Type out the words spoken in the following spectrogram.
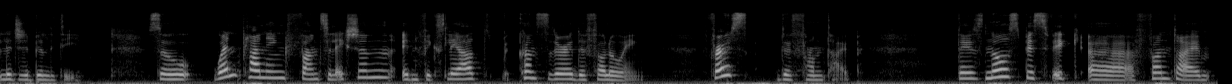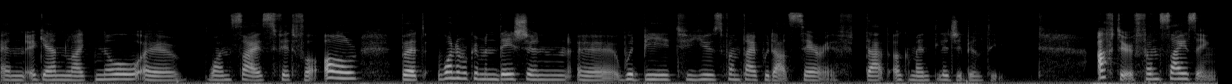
legibility. So when planning font selection in fixed layout, consider the following. First, the font type. There's no specific uh, font type and again like no uh, one size fit for all, but one recommendation uh, would be to use font type without serif that augment legibility. After font sizing,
